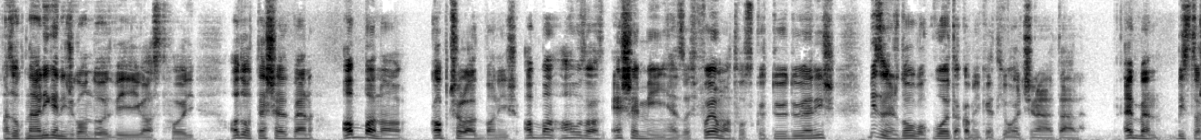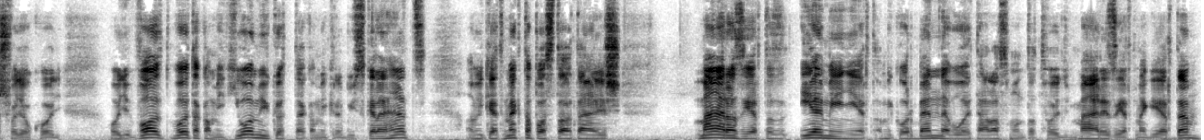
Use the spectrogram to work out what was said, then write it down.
azoknál igenis gondold végig azt, hogy adott esetben abban a kapcsolatban is, abban, ahhoz az eseményhez, vagy folyamathoz kötődően is bizonyos dolgok voltak, amiket jól csináltál. Ebben biztos vagyok, hogy, hogy volt, voltak, amik jól működtek, amikre büszke lehetsz, amiket megtapasztaltál, és már azért az élményért, amikor benne voltál, azt mondtad, hogy már ezért megértem,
